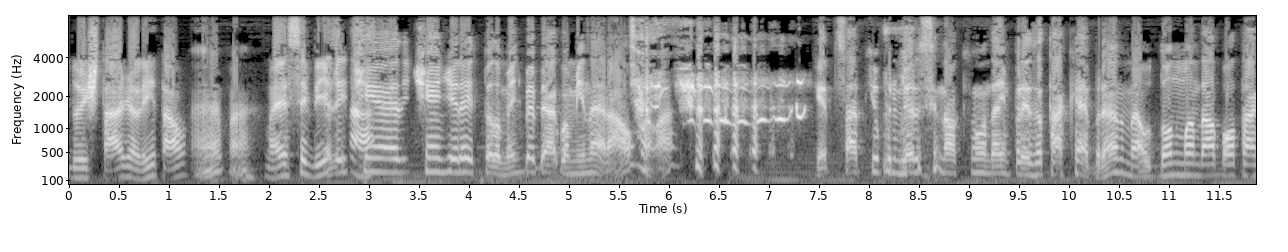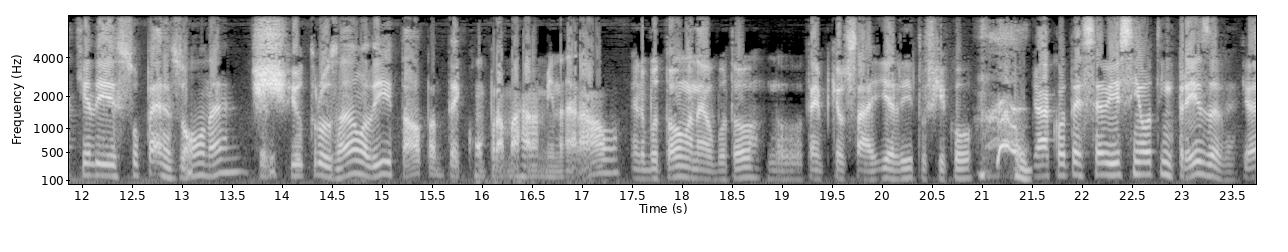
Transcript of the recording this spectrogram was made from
do, estágio ali e tal. É, mano. Mas esse bicho. Ele, ah, tinha, ele tinha direito pelo menos de beber água mineral, mano. Porque tu sabe que o primeiro sinal que quando a empresa tá quebrando, mano, é o dono mandar botar aquele superzon, né? Aquele filtrozão ali e tal, pra não ter que comprar mais mineral. Ele botou, Manel, botou no tempo que eu saí ali, tu ficou. Já aconteceu isso em outra empresa, velho. Que eu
